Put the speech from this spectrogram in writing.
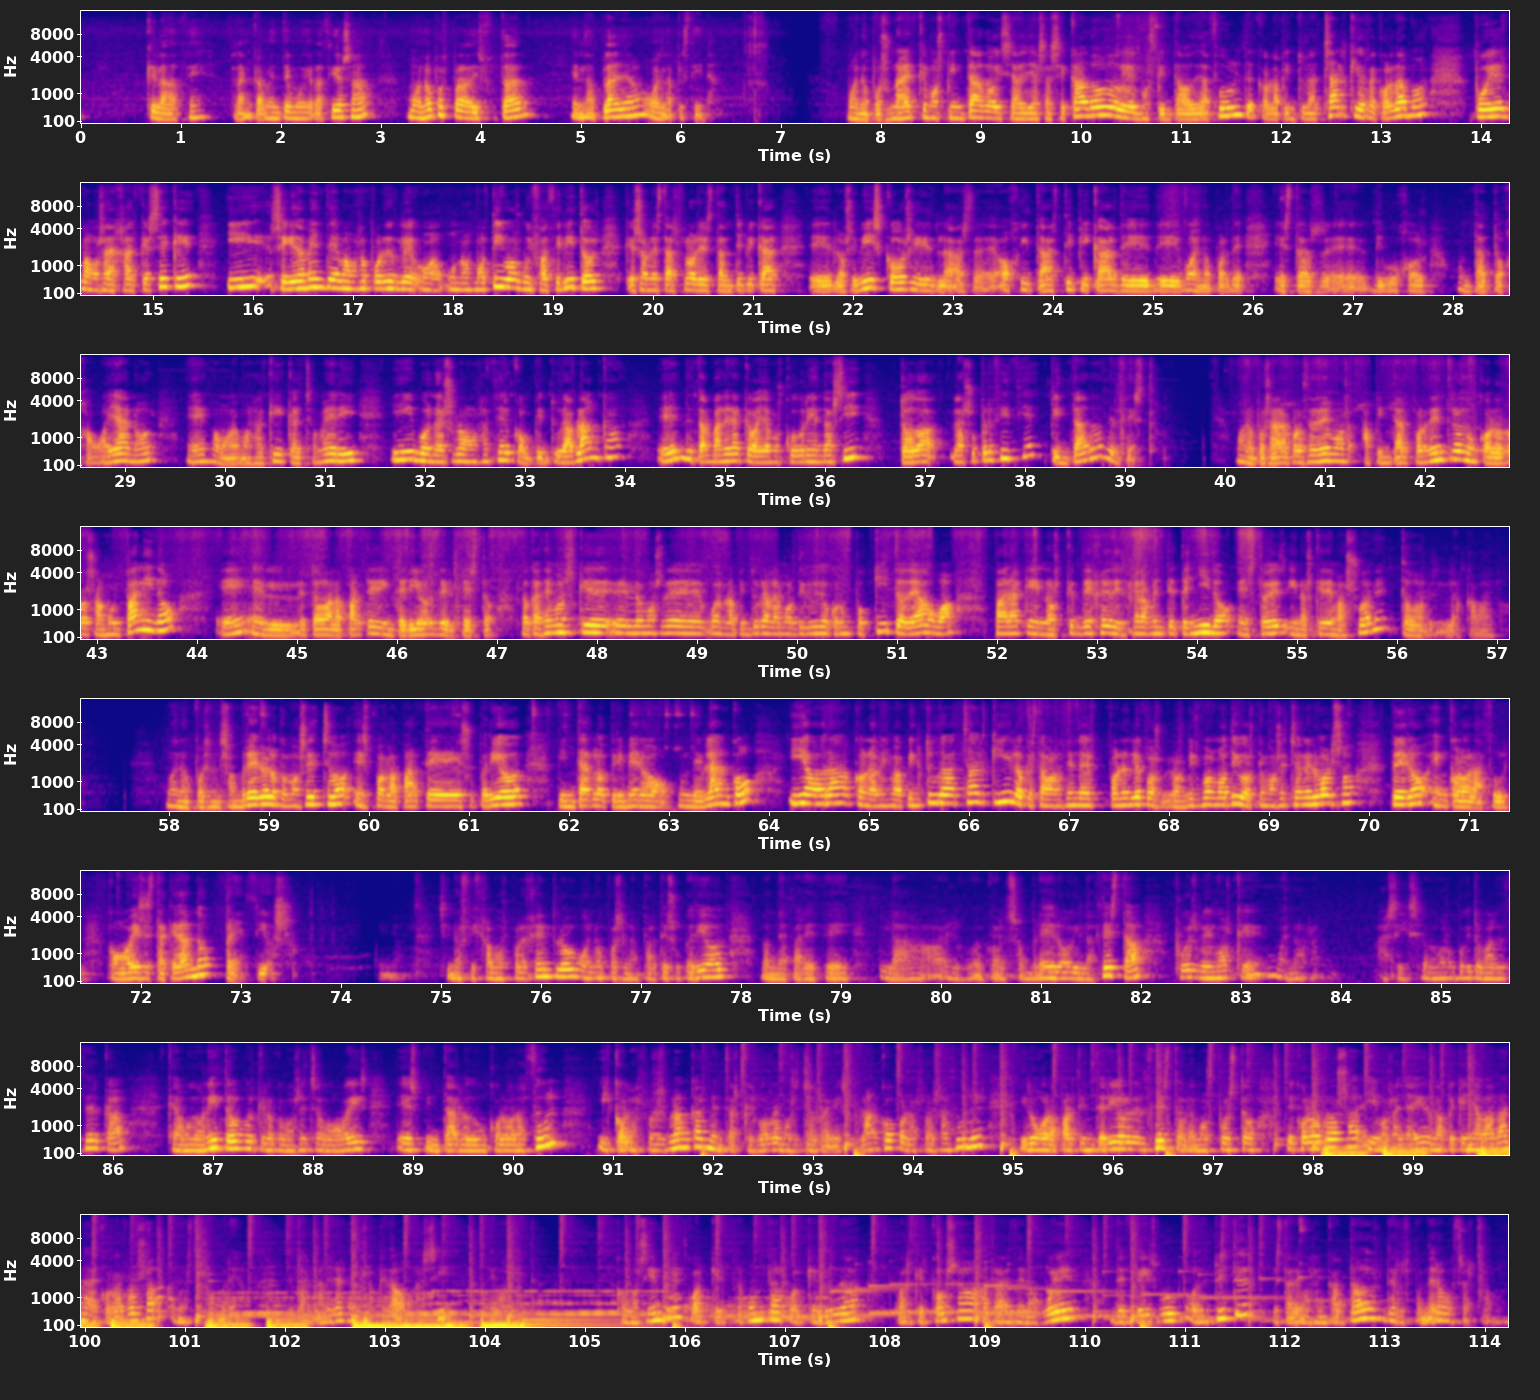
que la hace francamente muy graciosa, bueno, pues para disfrutar en la playa o en la piscina. Bueno, pues una vez que hemos pintado y se ya se ha secado, hemos pintado de azul con la pintura chalky, os recordamos, pues vamos a dejar que seque y seguidamente vamos a ponerle unos motivos muy facilitos, que son estas flores tan típicas, eh, los hibiscos y las eh, hojitas típicas de, bueno, pues de estos eh, dibujos un tanto hawaianos, como vemos aquí que ha hecho Mary, y bueno, eso lo vamos a hacer con pintura blanca, ¿eh? de tal manera que vayamos cubriendo así toda la superficie pintada del cesto. Bueno, pues ahora procedemos a pintar por dentro de un color rosa muy pálido ¿eh? toda la parte interior del cesto. Lo que hacemos es que eh, lo hemos bueno, la pintura la hemos diluido con un poquito de agua para que nos deje ligeramente teñido, esto es, y nos quede más suave todo el acabado. Bueno, pues el sombrero lo que hemos hecho es por la parte superior pintarlo primero de blanco y ahora con la misma pintura chalky lo que estamos haciendo es ponerle pues, los mismos motivos que hemos hecho en el bolso pero en color azul. Como veis está quedando precioso. Si nos fijamos, por ejemplo, bueno, pues en la parte superior, donde aparece el, el, sombrero y la cesta, pues vemos que, bueno, así, si lo vemos un poquito más de cerca, Queda muy bonito porque lo que hemos hecho, como veis, es pintarlo de un color azul y con las flores blancas, mientras que el gorro hemos hecho al revés, blanco con las flores azules y luego la parte interior del cesto le hemos puesto de color rosa y hemos añadido una pequeña badana de color rosa a nuestro sombrero, de tal manera que nos ha quedado así de bonito. Como siempre, cualquier pregunta, cualquier duda, cualquier cosa a través de la web, de Facebook o de Twitter, estaremos encantados de responder a vuestras preguntas.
